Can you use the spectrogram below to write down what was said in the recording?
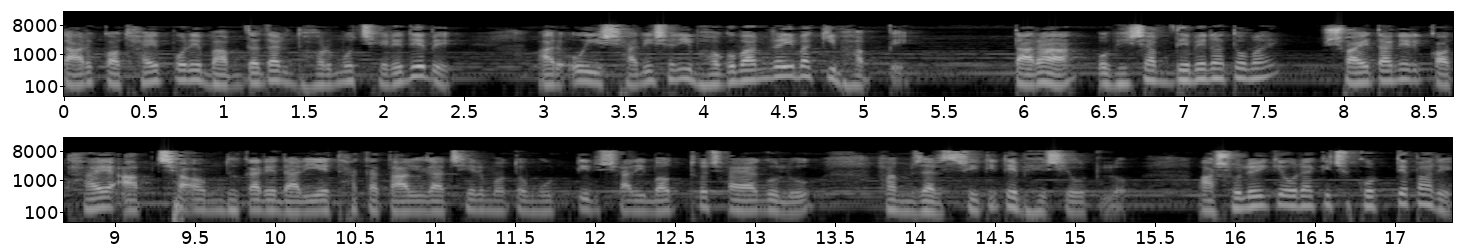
তার কথায় পরে বাপদাদার ধর্ম ছেড়ে দেবে, আর ওই সারি সারি ভগবানরাই বা কি ভাববে? তারা অভিশাপ দেবে না তোমায়? শয়তানের কথায় আবছা অন্ধকারে দাঁড়িয়ে থাকা তালগাছের মতো মূর্তির সারিবদ্ধ ছায়াগুলো হামজার স্মৃতিতে ভেসে উঠল। আসলেই কি ওরা কিছু করতে পারে?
